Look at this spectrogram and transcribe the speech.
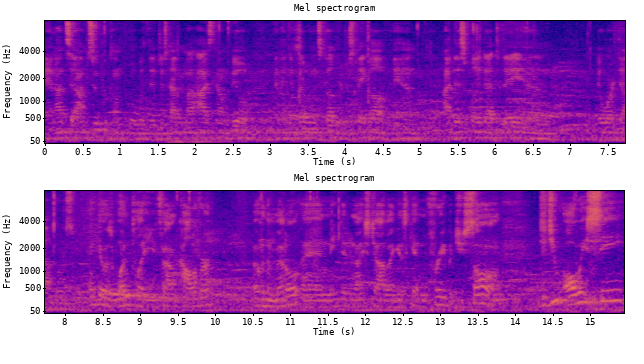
And I'd say I'm super comfortable with it, just having my eyes downfield, and then if everyone's covered, just take off. And I displayed that today, and it worked out for us. I think there was one play you found Culver over the middle, and he did a nice job, I guess, getting free. But you saw him. Did you always see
